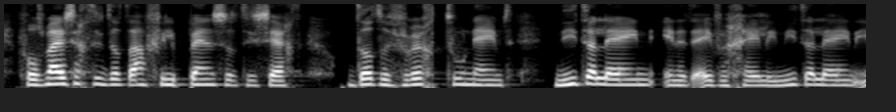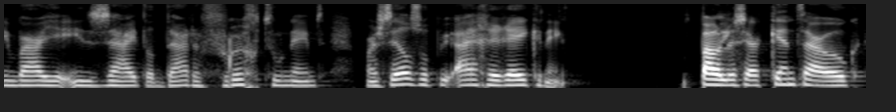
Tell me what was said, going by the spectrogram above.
Volgens mij zegt hij dat aan Filippenzen, dat hij zegt dat de vrucht toeneemt, niet alleen in het evangelie, niet alleen in waar je in zaait, dat daar de vrucht toeneemt, maar zelfs op je eigen rekening. Paulus erkent daar ook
